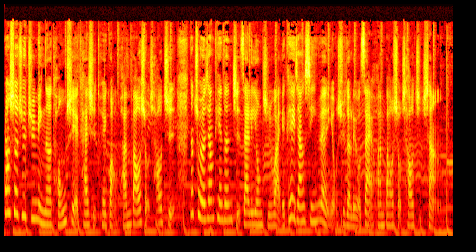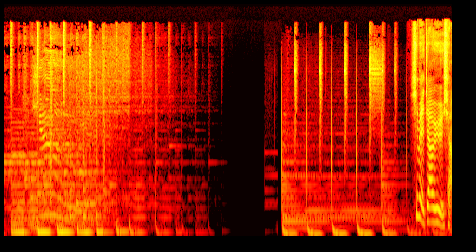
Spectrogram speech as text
让社区居民呢。同时也开始推广环保手抄纸。那除了将天灯纸再利用之外，也可以将心愿永续的留在环保手抄纸上。西北教育小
